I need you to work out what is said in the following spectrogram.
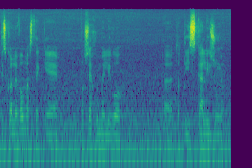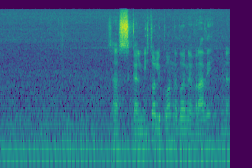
δυσκολευόμαστε και προσέχουμε λίγο ε, το τι σκαλίζουμε. Σας καληνυχτώ λοιπόν, εδώ είναι βράδυ, είναι,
